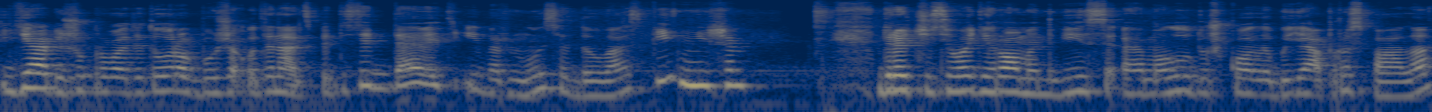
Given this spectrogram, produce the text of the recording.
Я біжу проводити урок, бо вже 11.59 і вернуся до вас пізніше. До речі, сьогодні Роман віз е, малу до школи, бо я проспала.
